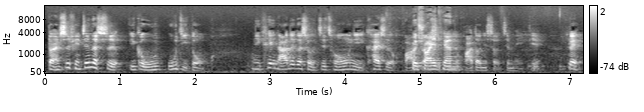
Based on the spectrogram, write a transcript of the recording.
短视频真的是一个无无底洞。你可以拿这个手机从你开始滑会刷一天的滑到你手机没电，对，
